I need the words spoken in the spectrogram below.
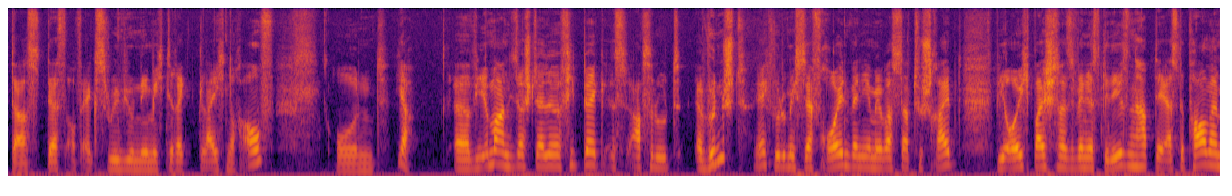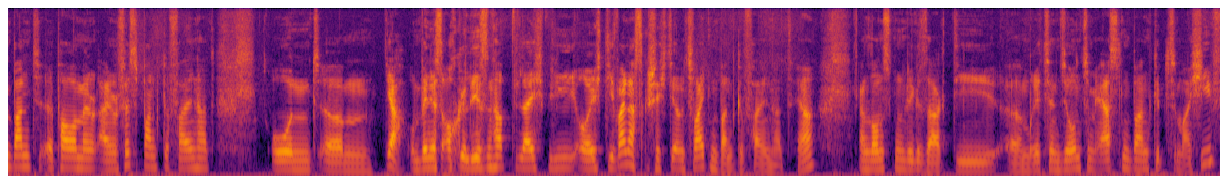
Das Death of X Review nehme ich direkt gleich noch auf. Und ja, äh, wie immer an dieser Stelle, Feedback ist absolut erwünscht. Ja, ich würde mich sehr freuen, wenn ihr mir was dazu schreibt, wie euch beispielsweise, wenn ihr es gelesen habt, der erste Powerman-Band, äh, Powerman und Iron Fist-Band gefallen hat. Und ähm, ja, und wenn ihr es auch gelesen habt, vielleicht wie euch die Weihnachtsgeschichte im zweiten Band gefallen hat. Ja? Ansonsten, wie gesagt, die ähm, Rezension zum ersten Band gibt es im Archiv.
